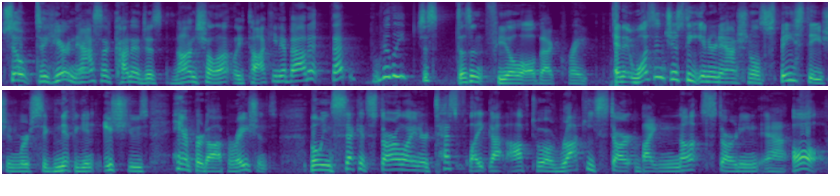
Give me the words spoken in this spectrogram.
So to hear NASA kind of just nonchalantly talking about it, that really just doesn't feel all that great. And it wasn't just the International Space Station where significant issues hampered operations. Boeing's second Starliner test flight got off to a rocky start by not starting at all.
